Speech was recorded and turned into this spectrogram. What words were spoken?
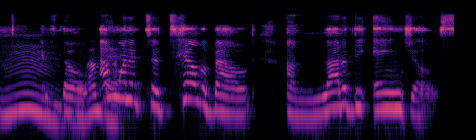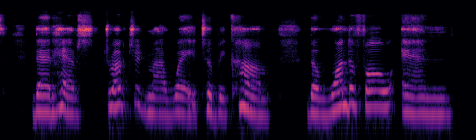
Mm, and so I wanted to tell about a lot of the angels that have structured my way to become the wonderful and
